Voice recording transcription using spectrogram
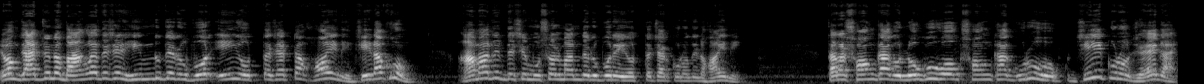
এবং যার জন্য বাংলাদেশের হিন্দুদের উপর এই অত্যাচারটা হয়নি। যেরকম আমাদের দেশে মুসলমানদের উপর এই অত্যাচার কোনোদিন হয়নি। তারা সংখ্যা, লঘু হোক, সংখ্যা গুরু হোক, যে কোনো জায়গায়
